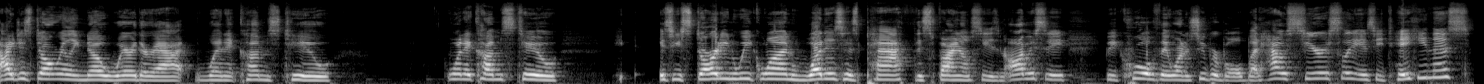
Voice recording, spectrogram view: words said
I just don't really know where they're at when it comes to when it comes to is he starting week 1? What is his path this final season? Obviously, be cool if they won a Super Bowl, but how seriously is he taking this?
